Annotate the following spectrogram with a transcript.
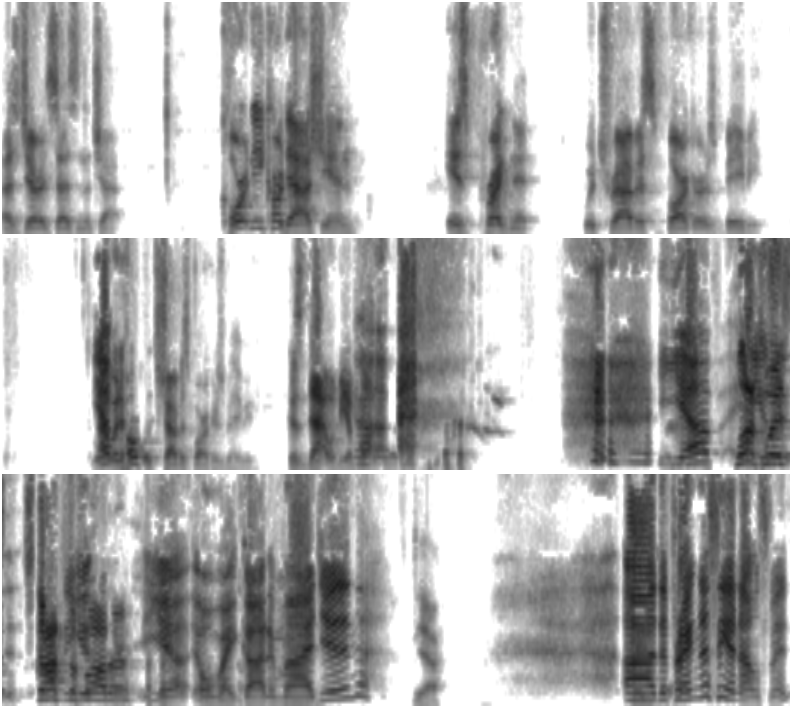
as Jared says in the chat, Kourtney Kardashian is pregnant with Travis Barker's baby. Yep. I would hope it's Travis Barker's baby because that would be a plot twist. yep. Plot you, twist. Scott's the you, father. yeah. Oh my god! Imagine. Yeah. Uh, the pregnancy announcement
